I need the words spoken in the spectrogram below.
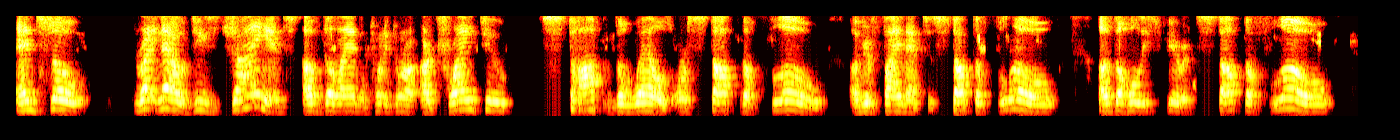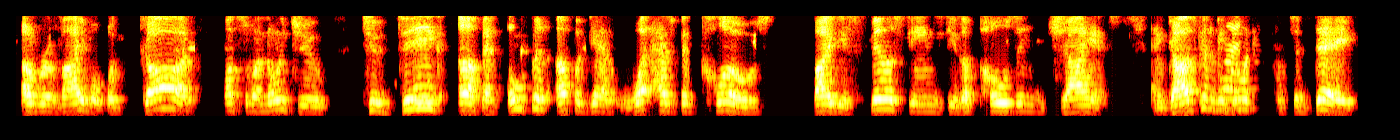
And so right now, these giants of the land in 2020 are trying to stop the wells or stop the flow of your finances, stop the flow of the Holy Spirit, stop the flow of revival. But God wants to anoint you to dig up and open up again what has been closed by these Philistines, these opposing giants. And God's going to be doing it from today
